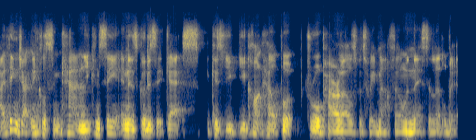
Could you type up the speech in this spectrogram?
I think Jack Nicholson can. You can see it in as good as it gets because you you can't help but draw parallels between that film and this a little bit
